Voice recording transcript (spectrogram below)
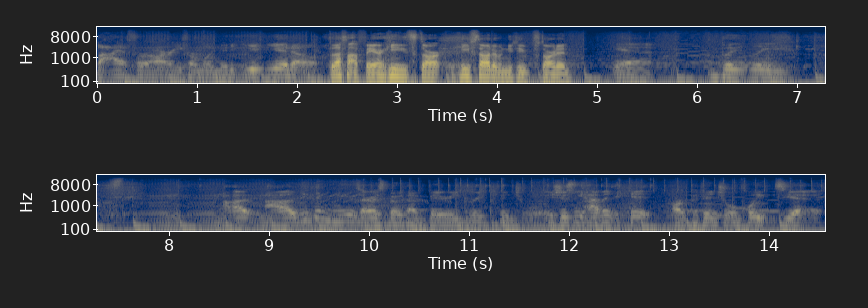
buy a Ferrari from one video, you, you know. But that's not fair. He start he started when YouTube started. Yeah. But, like, I, I think that me and Cyrus both have very great potential. It's just we haven't hit our potential points yet.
